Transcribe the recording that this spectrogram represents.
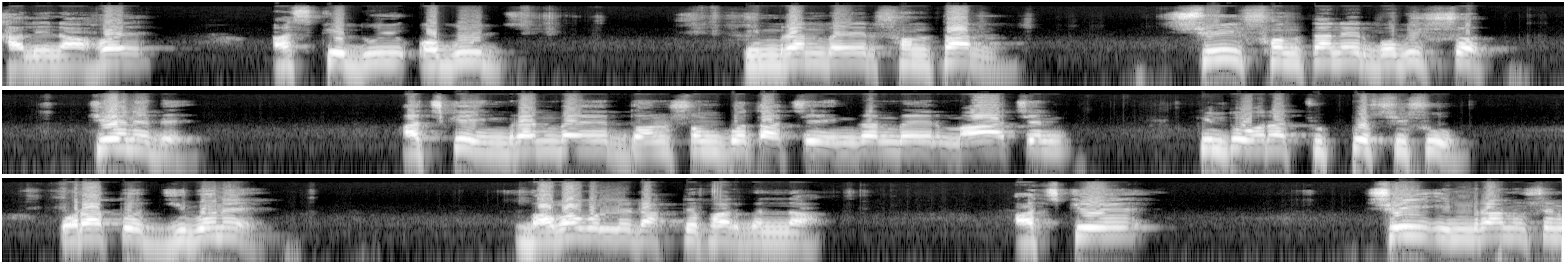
খালি না হয়, আজকে দুই অবুজ ইমরান ভাইয়ের সন্তান, সেই সন্তানের ভবিষ্যৎ কে নেবে? আজকে ইমরান ভাইয়ের ধন সম্পদ আছে, ইমরান ভাইয়ের মা আছেন, কিন্তু ওরা ছোট্ট শিশু, ওরা তো জীবনে বাবা বললে ডাকতে পারবেন না। আজকে সেই ইমরান হোসেন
